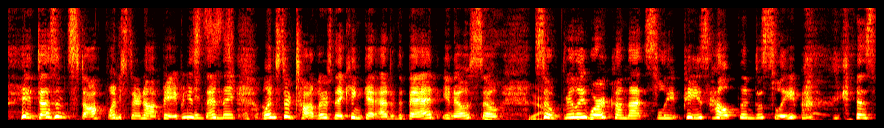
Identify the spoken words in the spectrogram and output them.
it doesn't stop once they're not babies. It's then they, once they're toddlers, they can get out of the bed, you know. So, yeah. so really work on that sleep piece. Help them to sleep, because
